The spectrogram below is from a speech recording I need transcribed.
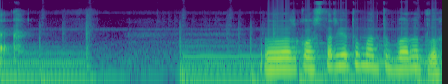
ya roller coasternya tuh mantep banget loh.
